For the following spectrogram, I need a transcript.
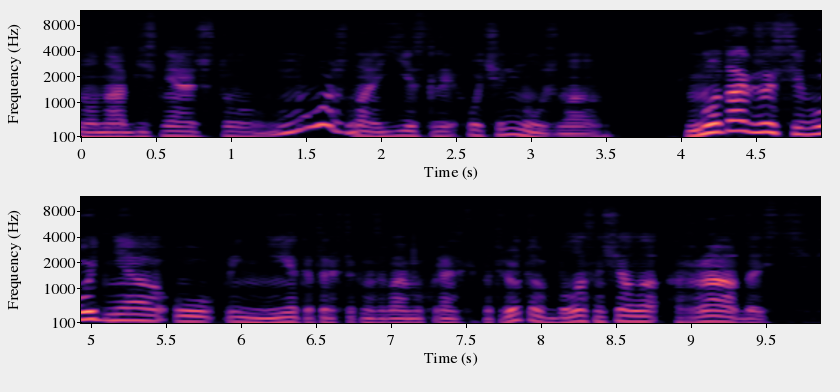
Но она объясняет, что можно, если очень нужно. Но также сегодня у некоторых так называемых украинских патриотов была сначала радость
